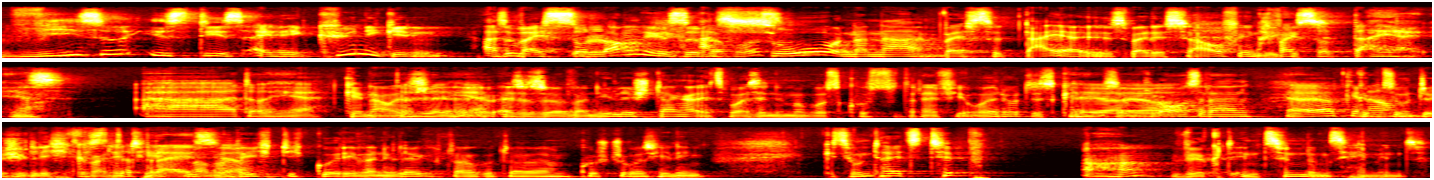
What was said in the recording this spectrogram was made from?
Wieso ist das eine Königin? Also weil es so lang ist oder Ach was? so, nein, nein, weil es so teuer ist, weil das so aufwendig Weil es ist. so teuer ist. Ah, daher. Genau, ist, daher. also so eine Vanillestange, jetzt weiß ich nicht mehr, was kostet, 3, 4 Euro, das kennt Ja, so ein ja. Glasreil. Ja, ja, genau. Gibt es unterschiedliche Das ist Qualitäten, Preis, aber ja. richtig gute Vanille, da, da kostet schon was hier liegen. Gesundheitstipp, Aha. wirkt entzündungshemmend.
